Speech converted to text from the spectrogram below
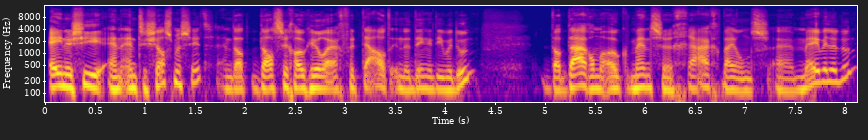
energie en enthousiasme zit. En dat dat zich ook heel erg vertaalt in de dingen die we doen. Dat daarom ook mensen graag bij ons eh, mee willen doen.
